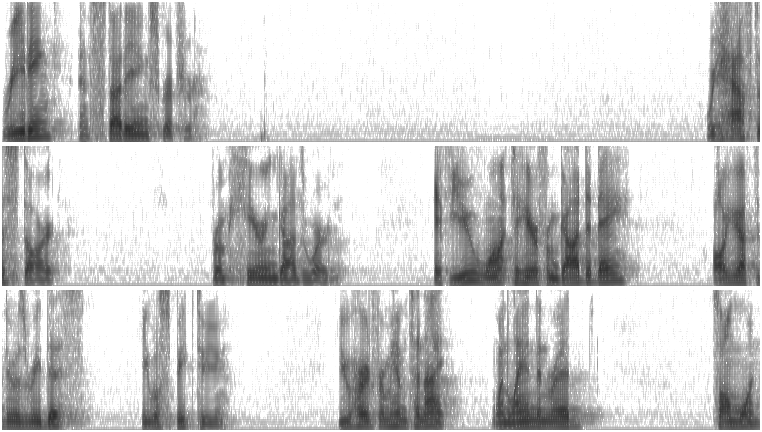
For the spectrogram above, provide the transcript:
reading and studying Scripture. We have to start from hearing God's word. If you want to hear from God today, all you have to do is read this. He will speak to you. You heard from him tonight when Landon read Psalm 1.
